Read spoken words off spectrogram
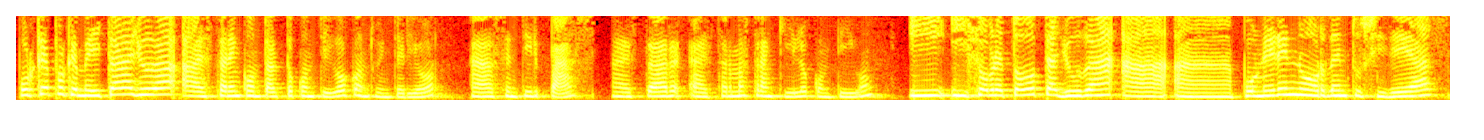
¿Por qué? Porque meditar ayuda a estar en contacto contigo, con tu interior, a sentir paz, a estar, a estar más tranquilo contigo. Y, y sobre todo te ayuda a, poner en orden tus ideas.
